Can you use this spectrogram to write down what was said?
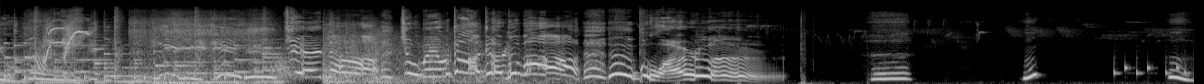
呦！天哪，就没有大点的吗？不玩了。嗯嗯嗯。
